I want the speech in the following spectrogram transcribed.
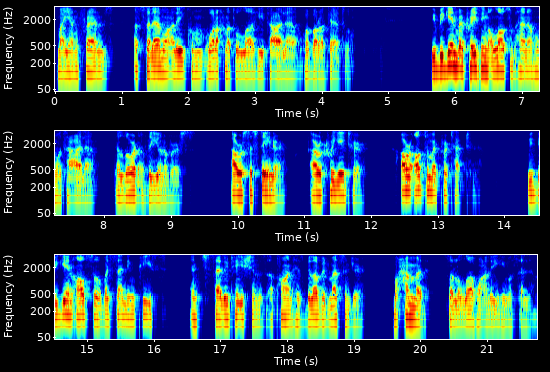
my young friends, Assalamu alaikum wa rahmatullahi ta'ala wa barakatuh. We begin by praising Allah subhanahu wa ta'ala, the Lord of the universe, our sustainer, our creator, our ultimate protector. We begin also by sending peace and salutations upon his beloved messenger, Muhammad sallallahu alayhi wasallam.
